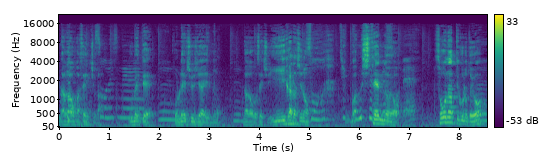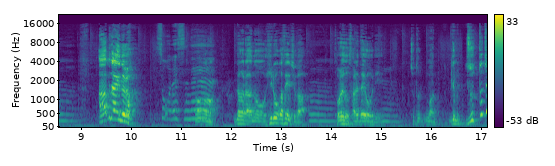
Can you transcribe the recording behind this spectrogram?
長岡選手がそうですね。埋めて、この練習試合も長岡選手いい形のそうなん結構わ打ってるんですよそうなってくるとよ。危ないのよ、そうですうん。ねだからあの広岡選手がトレードされたように、ちょっとまあでもずっとチ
